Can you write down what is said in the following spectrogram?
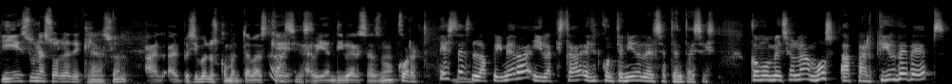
Y es una sola declaración. Al, principio nos comentabas que habían diversas, ¿no? Correcto. Esta es la primera y la que está contenida en el 76. Como mencionamos, a partir de BEPS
